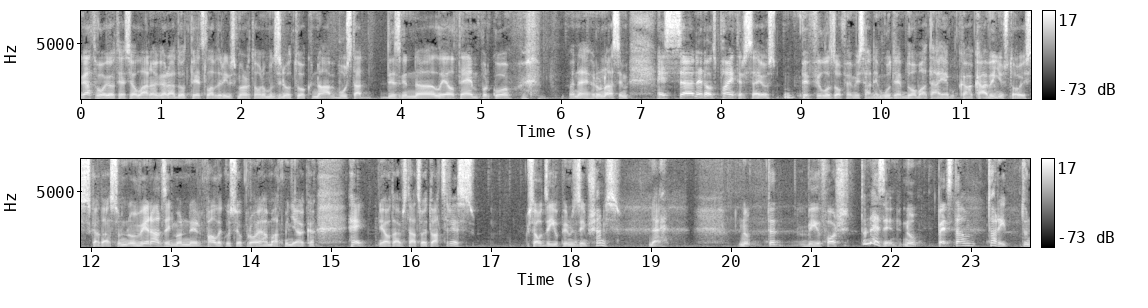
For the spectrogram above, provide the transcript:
gatavojoties jau lēnā garā dot pieci labdarības maratonam un zinot to, ka nāve būs tāda diezgan uh, liela tēma, par ko ne, runāsim, es uh, nedaudz painteresējos pie filozofiem, visādiem gudriem domātājiem, kā, kā viņi uz to visu skatās. Un viena atziņa man ir palikusi joprojām atmiņā, ka, hei, jautājums tāds, vai tu atceries savu dzīvi pirms dzimšanas? Nē. Nu, tad bija forši. Tu nezini. Nu, pēc tam tu arī tu,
